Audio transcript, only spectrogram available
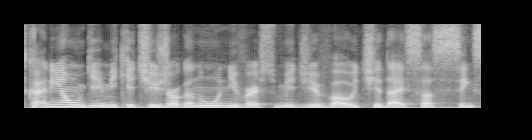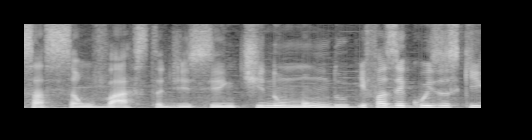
Skyrim é um game que te joga num universo medieval e te dá essa sensação vasta de sentir no mundo e fazer coisas que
